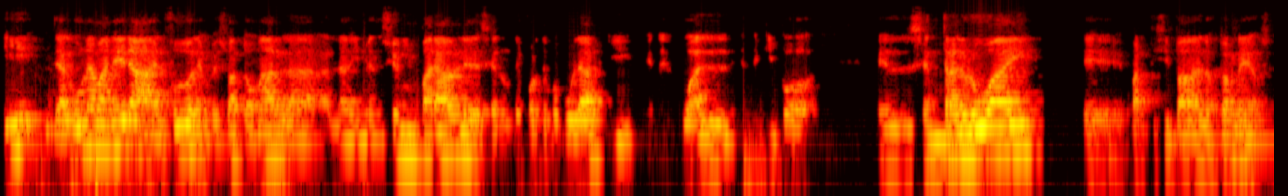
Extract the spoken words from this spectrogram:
y de alguna manera el fútbol empezó a tomar la, la dimensión imparable de ser un deporte popular y en el cual el equipo, el Central Uruguay, eh, participaba en los torneos.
